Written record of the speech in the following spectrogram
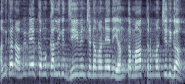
అందుకని అవివేకము కలిగి జీవించడం అనేది ఎంత మాత్రం మంచిది కాదు.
